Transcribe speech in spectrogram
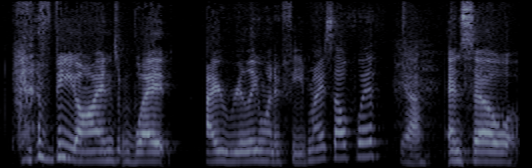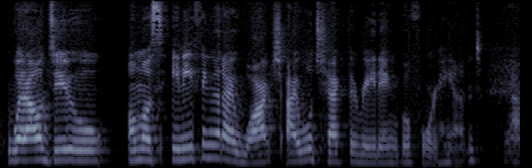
kind of beyond what I really want to feed myself with. Yeah. And so, what I'll do, almost anything that I watch, I will check the rating beforehand. Yeah.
